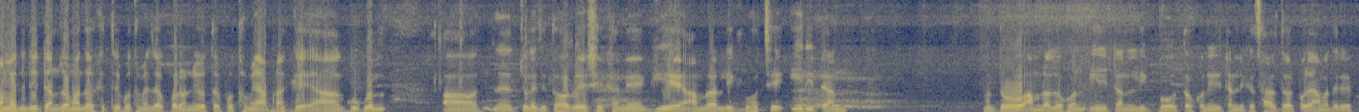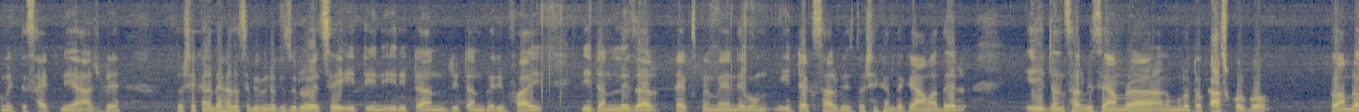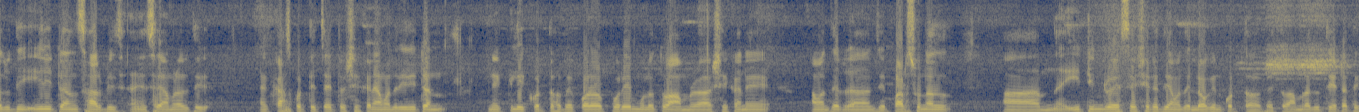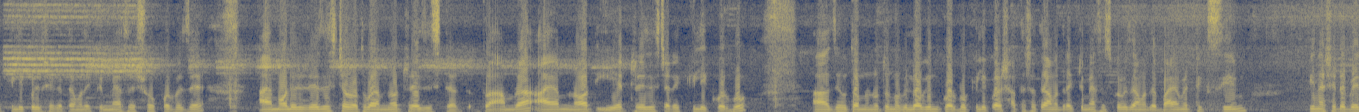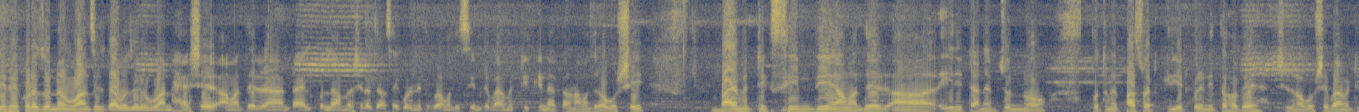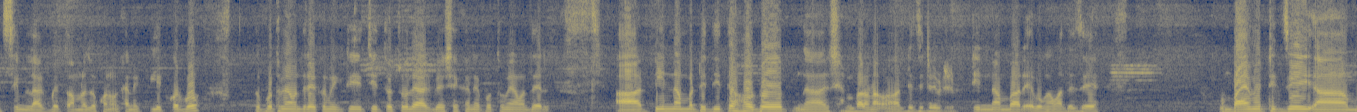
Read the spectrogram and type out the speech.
অনলাইনে রিটার্ন জমা দেওয়ার ক্ষেত্রে প্রথমে যা করণীয়, তো প্রথমে আপনাকে গুগল চলে যেতে হবে। সেখানে গিয়ে আমরা লিখব হচ্ছে ই রিটার্ন তো আমরা যখন ই রিটার্ন লিখব, তখন ই রিটার্ন লিখে সার্চ দেওয়ার পরে আমাদের এরকম একটি সাইট নিয়ে আসবে। তো সেখানে দেখা যাচ্ছে বিভিন্ন কিছু রয়েছে e TIN e return return verify return ledger tax payment এবং ই ট্যাক্স সার্ভিস তো সেখান থেকে আমাদের ই রিটার্ন সার্ভিসে আমরা মূলত কাজ করব। তো আমরা যদি ই রিটার্ন সার্ভিসে আমরা যদি কাজ করতে চাই, তো সেখানে আমাদের রিটার্নে ক্লিক করতে হবে। করার পরে মূলত আমরা সেখানে আমাদের যে পার্সোনাল ইটিন রয়েছে সেটা দিয়ে আমাদের লগ করতে হবে। তো আমরা যদি এটাতে ক্লিক করি, সেক্ষেত্রে আমাদের একটি মেসেজ শো করবে যে আই এম অলরেডি রেজিস্টার্ড অথবা আই এম নট রেজিস্টার্ড তো আমরা আই এম নট ইয়েট রেজিস্টারে ক্লিক করব। যেহেতু আমরা নতুনভাবে লগ ইন করব ক্লিক করার সাথে সাথে আমাদের একটি মেসেজ করবে যে, আমাদের বায়োমেট্রিক সিম কিনা সেটা ভেরিফাই করার জন্য one six double zero one হ্যাশে আমাদের ডায়াল করলে আমরা সেটা যাচাই করে নিতে পারব আমাদের সিমটা বায়োমেট্রিক কিনা, কারণ আমাদের অবশ্যই বায়োমেট্রিক সিম দিয়ে আমাদের এই রিটার্নের জন্য প্রথমে পাসওয়ার্ড ক্রিয়েট করে নিতে হবে। সেজন্য অবশ্যই বায়োমেট্রিক সিম লাগবে। তো আমরা যখন ওখানে ক্লিক করব, তো প্রথমে আমাদের এরকম একটি চিত্র চলে আসবে। সেখানে প্রথমে আমাদের টিন নাম্বারটি দিতে হবে বারো ডিজিটের টিন নাম্বার এবং আমাদের যে বায়োমেট্রিক যে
